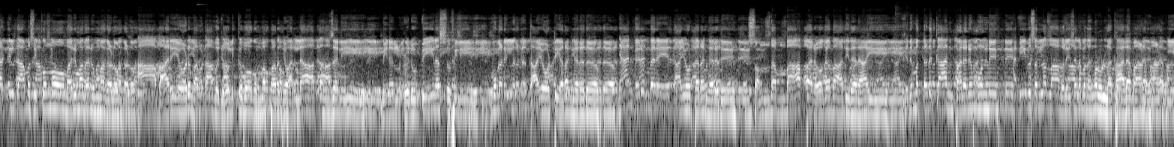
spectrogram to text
തട്ടിൽ താമസിക്കുന്നു മരുമകനും മകളും. ആ ഭാര്യയോട് ഭർത്താവ് ജോലിക്ക് പോകുമ്പോ പറഞ്ഞു അല്ലാ തൻസലി മിനൽ സുഫിലി. മുകളിൽ നിന്ന് തായോട്ട് ഇറങ്ങരുത്. ഞാൻ വരും വരെ തായോട്ട് ഇറങ്ങരുത്. സ്വന്തം ബാപ്പ രോഗബാധിതനായി. ഹിദമത്തെടുക്കാൻ പലരും ഉണ്ട്. ഹബീബ് സല്ലല്ലാഹു അലൈഹി വസല്ലം തങ്ങളുള്ള കാലമാണ്. ഈ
